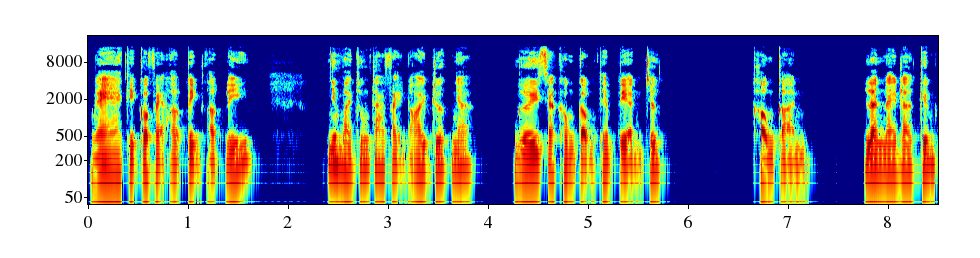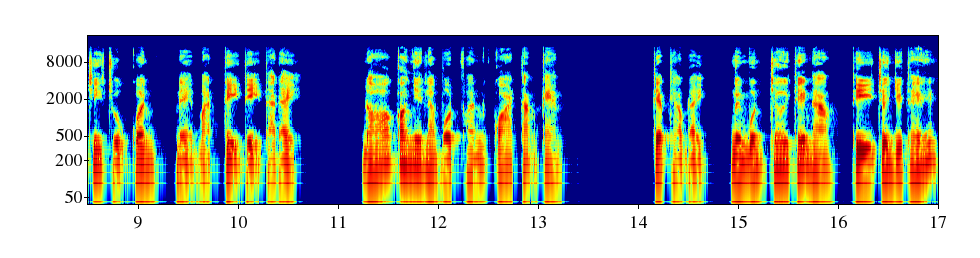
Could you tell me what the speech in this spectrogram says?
Nghe thì có vẻ hợp tình hợp lý, nhưng mà chúng ta phải nói trước nhé, người sẽ không cộng thêm tiền chứ. Không cần, lần này là kiếm chi chủ quân để mặt tỷ tỷ ta đây. Đó coi như là một phần quà tặng kèm. Tiếp theo đây, người muốn chơi thế nào thì chơi như thế,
